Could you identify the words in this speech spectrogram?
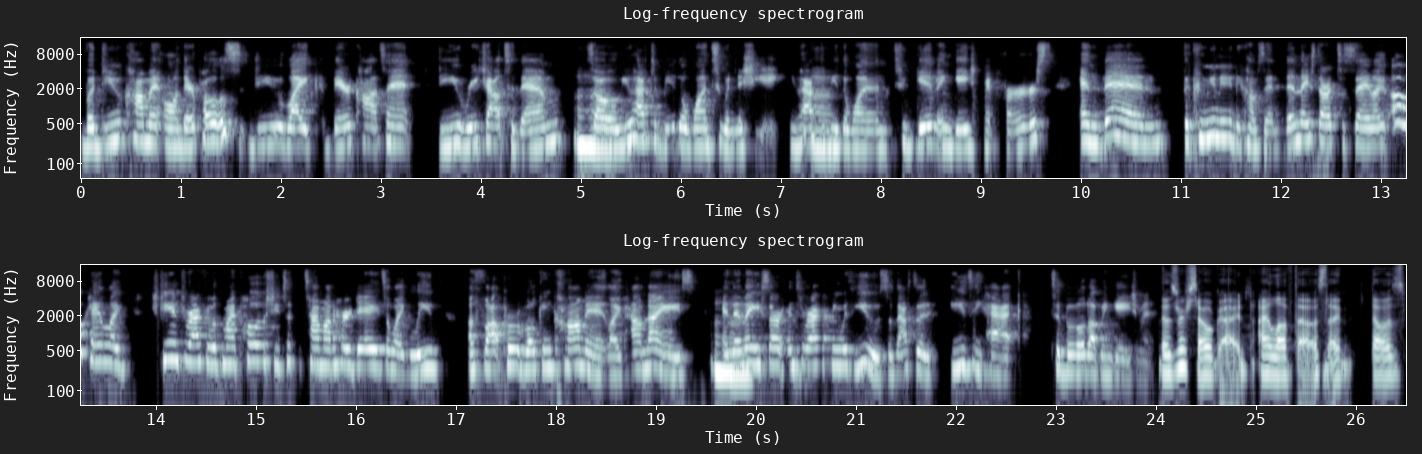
but do you comment on their posts? Do you like their content? Do you reach out to them? So you have to be the one to initiate. You have to be the one to give engagement first and then the community comes in then they start to say like oh, okay like she interacted with my post she took the time out of her day to like leave a thought-provoking comment like how nice and then Mhm. they start interacting with you so that's an easy hack to build up engagement Those are so good. I love those. I, that was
